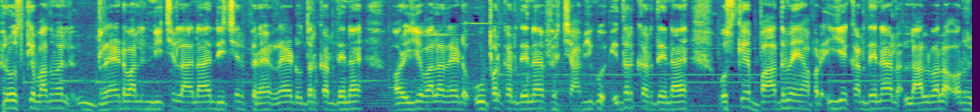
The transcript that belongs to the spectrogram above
फिर उसके बाद में रेड वाले नीचे लाना है, नीचे फिर रेड उधर कर देना है, और ये वाला रेड ऊपर कर देना है, फिर चाबी को इधर कर देना है, उसके बाद में यहाँ पर ये कर देना है, लाल वाला और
